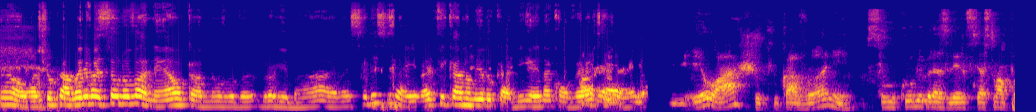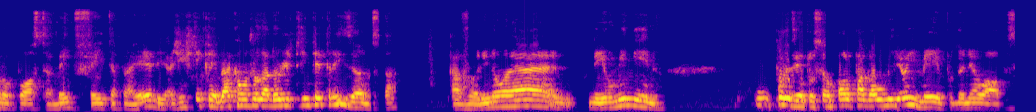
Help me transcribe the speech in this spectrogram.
Não, acho que o Cavani vai ser o novo Anel, o novo Dro- Drogba. Vai ser desses aí. Vai ficar no meio do caminho aí na conversa. É, né? Eu acho que o Cavani, se um clube brasileiro fizesse uma proposta bem feita para ele, a gente tem que lembrar que é um jogador de 33 anos, tá? Cavani não é nenhum menino. Por exemplo, o São Paulo pagar um milhão e meio pro Daniel Alves,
